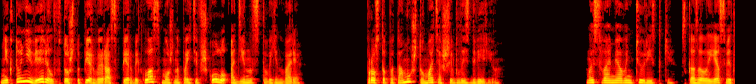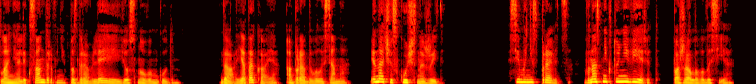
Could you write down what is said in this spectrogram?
Никто не верил в то, что первый раз в первый класс можно пойти в школу 11 января. Просто потому, что мать ошиблась дверью. «Мы с вами авантюристки», — сказала я Светлане Александровне, поздравляя ее с Новым годом. «Да, я такая», — обрадовалась она. «Иначе скучно жить». «Сима не справится. В нас никто не верит», — пожаловалась я.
